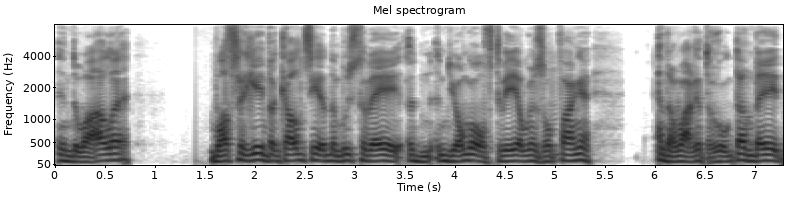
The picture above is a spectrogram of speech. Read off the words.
in de Walen. Was er geen vakantie en dan moesten wij een, een jongen of twee jongens opvangen. En daar waren er ook dan bij.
